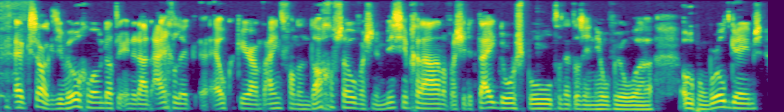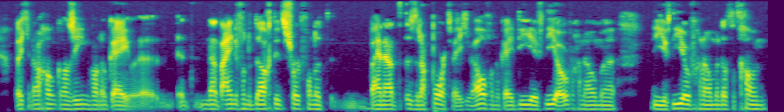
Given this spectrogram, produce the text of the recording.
exact. Je wil gewoon dat er inderdaad eigenlijk elke keer aan het eind van een dag of zo, of als je een missie hebt gedaan, of als je de tijd doorspoelt, net als in heel veel uh, open world games, dat je dan gewoon kan zien van oké, okay, uh, na het einde van de dag, dit is soort van het, bijna het, het rapport, weet je wel, van oké, okay, die heeft die overgenomen, die heeft die overgenomen, dat het gewoon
